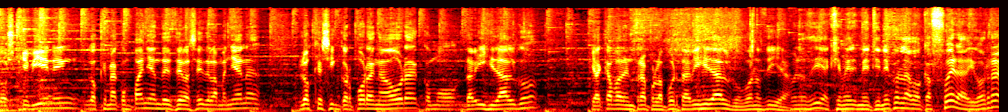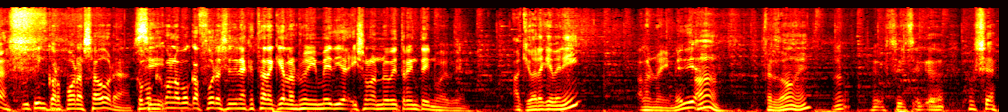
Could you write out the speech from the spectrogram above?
Los que vienen, los que me acompañan desde las 6 de la mañana, los que se incorporan ahora, como David Hidalgo, que acaba de entrar por la puerta de Hidalgo. Buenos días. Buenos días, que me, me tienes con la boca afuera, Vigorra. Tú te incorporas ahora. ¿Cómo Sí. que con la boca afuera si tienes que estar aquí a las nueve y media y son las 9.39? ¿A qué hora hay que venir? A las nueve y media. Ah, perdón, ¿eh? ¿No? Sí, sí, que- O sea,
